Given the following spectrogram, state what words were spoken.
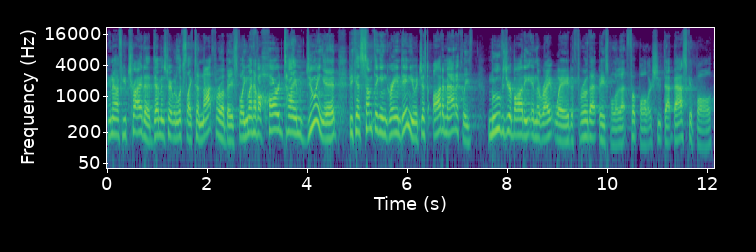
You know, if you try to demonstrate what it looks like to not throw a baseball, you might have a hard time doing it because something ingrained in you, it just automatically moves your body in the right way to throw that baseball or that football or shoot that basketball,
